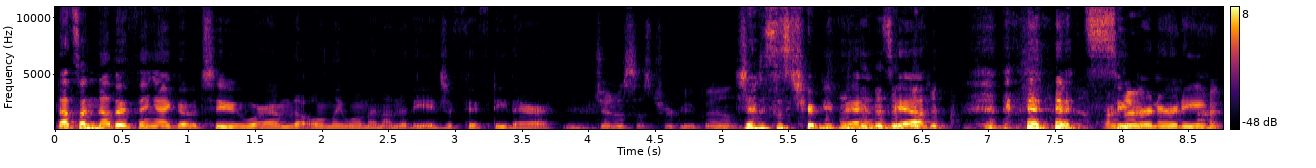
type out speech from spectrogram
That's another thing I go to where I'm the only woman under the age of 50 there. Genesis tribute band. Genesis tribute bands, yeah. it's Are super there- nerdy.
